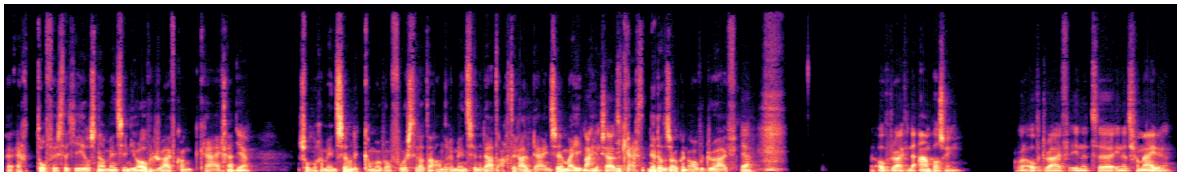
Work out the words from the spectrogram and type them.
echt tof is dat je heel snel mensen in die overdrive kan krijgen. ja. Sommige mensen, want ik kan me ook wel voorstellen dat er andere mensen inderdaad achteruit deinzen. Maar je, Maakt niks uit. je krijgt, nou, dat is ook een overdrive. ja. Een overdrive in de aanpassing. Of een overdrive in het, eh, in het vermijden.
